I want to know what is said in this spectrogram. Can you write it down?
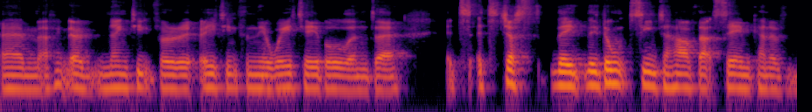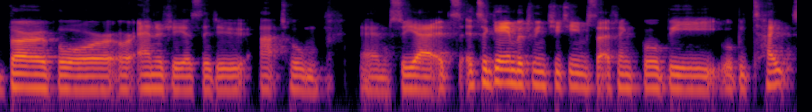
um, I think they're 19th or 18th in the away table, and uh, it's it's just they they don't seem to have that same kind of verve or or energy as they do at home. Um, so yeah, it's it's a game between two teams that I think will be will be tight.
